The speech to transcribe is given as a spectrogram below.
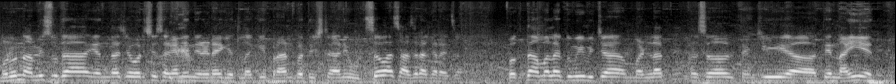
म्हणून आम्ही सुद्धा यंदाच्या वर्षी सगळ्यांनी निर्णय घेतला की प्राणप्रतिष्ठा आणि उत्सव हा साजरा करायचा. फक्त आम्हाला तुम्ही विचार म्हणलात तसं त्यांची ते नाही आहेत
